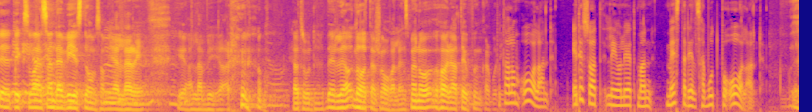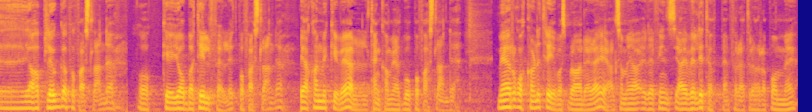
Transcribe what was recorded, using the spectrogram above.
det tycks vara en sån där visdom som mm. gäller i, i alla byar. Jag tror det, det låter så åländskt, men då hör jag att det funkar på det. På tal om Åland, är det så att Leo Lötman mestadels har bott på Åland? Eh, jag har pluggat på fastlandet och eh, jobbat tillfälligt på fastlandet. Jag kan mycket väl tänka mig att bo på fastlandet. Men jag råkar nu trivas bra där jag är. Alltså, men jag, det finns, jag är väldigt öppen för att röra på mig.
